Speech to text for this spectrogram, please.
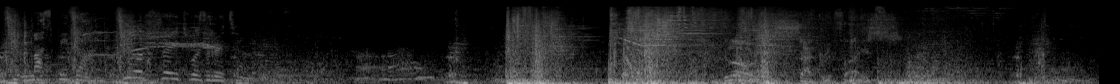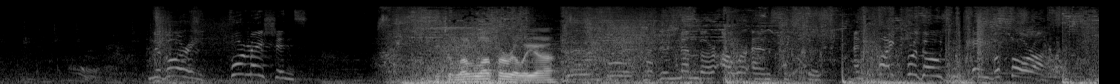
It must be done. Your fate was written. Glorious sacrifice. Navori, formations! Need to level up Irelia. Remember our ancestors and fight for those who came before us.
